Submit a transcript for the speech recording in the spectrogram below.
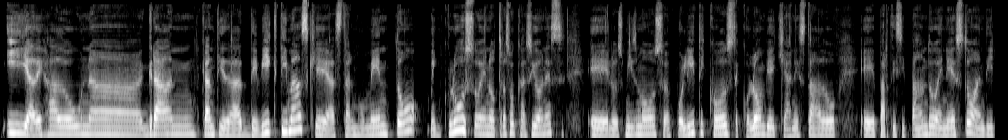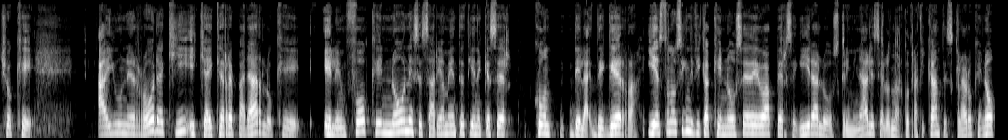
y ha dejado una gran cantidad de víctimas que hasta el momento, incluso en otras ocasiones, eh, los mismos políticos de Colombia que han estado eh, participando en esto han dicho que hay un error aquí y que hay que repararlo, que el enfoque no necesariamente tiene que ser de, de guerra. Y esto no significa que no se deba perseguir a los criminales y a los narcotraficantes, claro que no.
